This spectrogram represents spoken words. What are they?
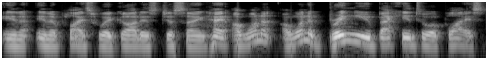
in a in a place where God is just saying, "Hey, I want to I want to bring you back into a place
